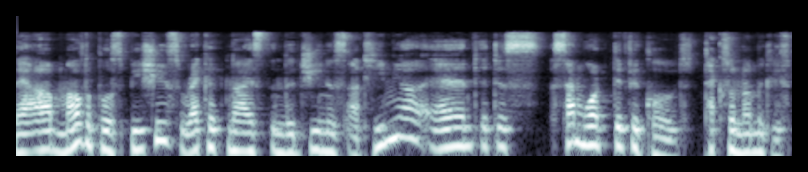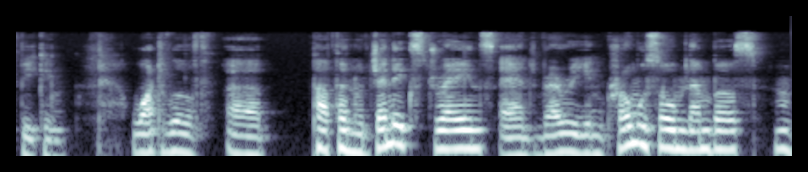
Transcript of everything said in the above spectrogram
There are multiple species recognized in the genus Artemia, and it is somewhat difficult, taxonomically speaking, what with uh, parthenogenic strains and varying chromosome numbers. Hmm.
